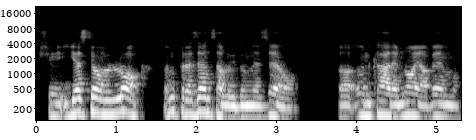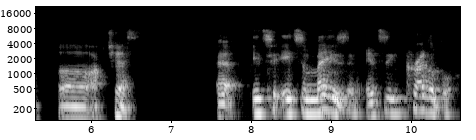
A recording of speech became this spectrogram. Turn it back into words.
Și este un loc în prezența lui Dumnezeu uh, în care noi avem uh, acces. Uh, it's it's amazing. It's incredible.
